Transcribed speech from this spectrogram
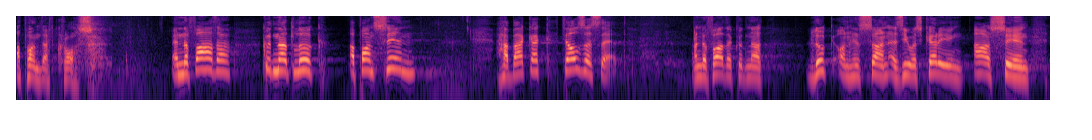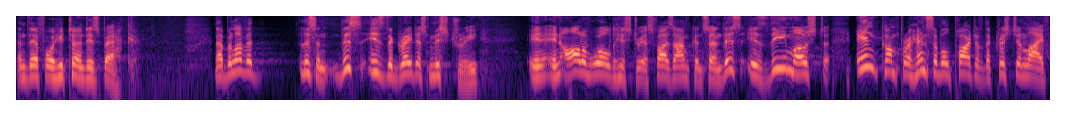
upon that cross. And the Father could not look upon sin. Habakkuk tells us that. And the Father could not look on his Son as he was carrying our sin, and therefore he turned his back. Now, beloved, listen, this is the greatest mystery in, in all of world history, as far as I'm concerned. This is the most incomprehensible part of the Christian life,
